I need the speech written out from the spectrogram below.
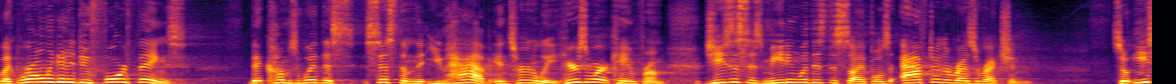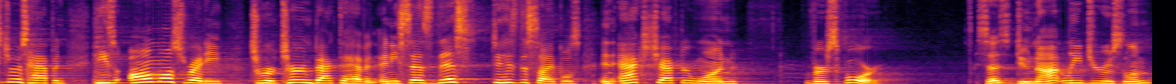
Like, we're only going to do four things that comes with this system that you have internally. Here's where it came from Jesus is meeting with his disciples after the resurrection. So Easter has happened. He's almost ready to return back to heaven. And he says this to his disciples in Acts chapter 1, verse 4. It says, Do not leave Jerusalem,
